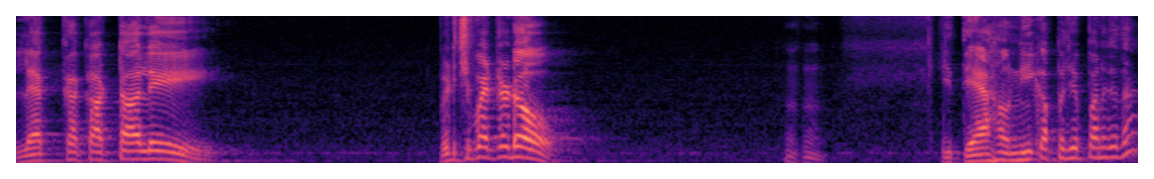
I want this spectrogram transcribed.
లెక్క కట్టాలి. విడిచిపెట్టడో. ఈ దేహం నీకు అప్పచెప్పాను కదా?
